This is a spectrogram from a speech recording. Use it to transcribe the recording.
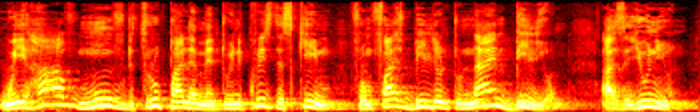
we have moved through parliament to increase the scheme from 5 billion to 9 billion as a union.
